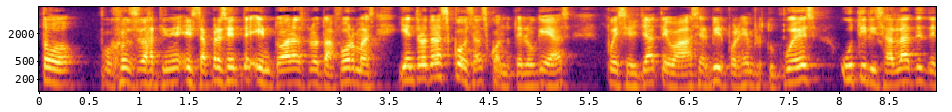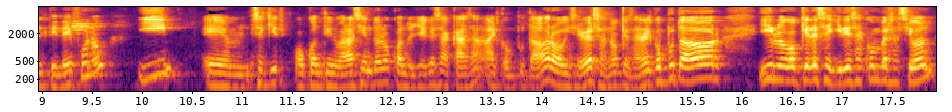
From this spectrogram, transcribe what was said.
todo. O tiene, está presente en todas las plataformas. Y entre otras cosas, cuando te logueas, pues ella te va a servir. Por ejemplo, tú puedes utilizarla desde el teléfono y eh, seguir o continuar haciéndolo cuando llegues a casa al computador o viceversa, ¿no? Que está en el computador y luego quieres seguir esa conversación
